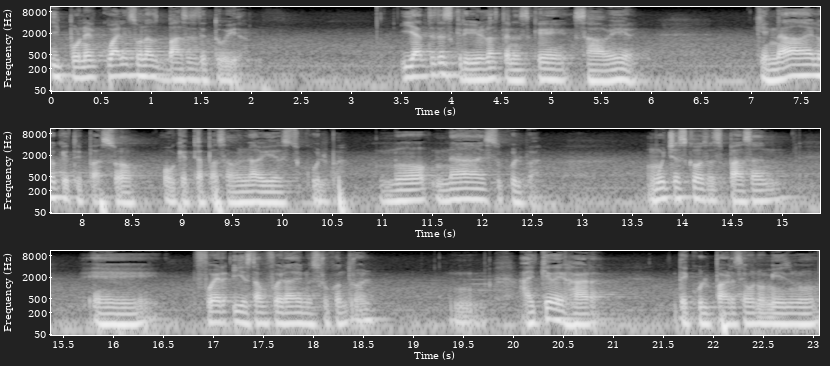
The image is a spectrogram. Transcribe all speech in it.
y poner cuáles son las bases de tu vida. Y antes de escribirlas tenés que saber que nada de lo que te pasó o que te ha pasado en la vida es tu culpa. No, nada es tu culpa. Muchas cosas pasan eh, fuera, y están fuera de nuestro control. Mm, hay que dejar de culparse a uno mismo,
